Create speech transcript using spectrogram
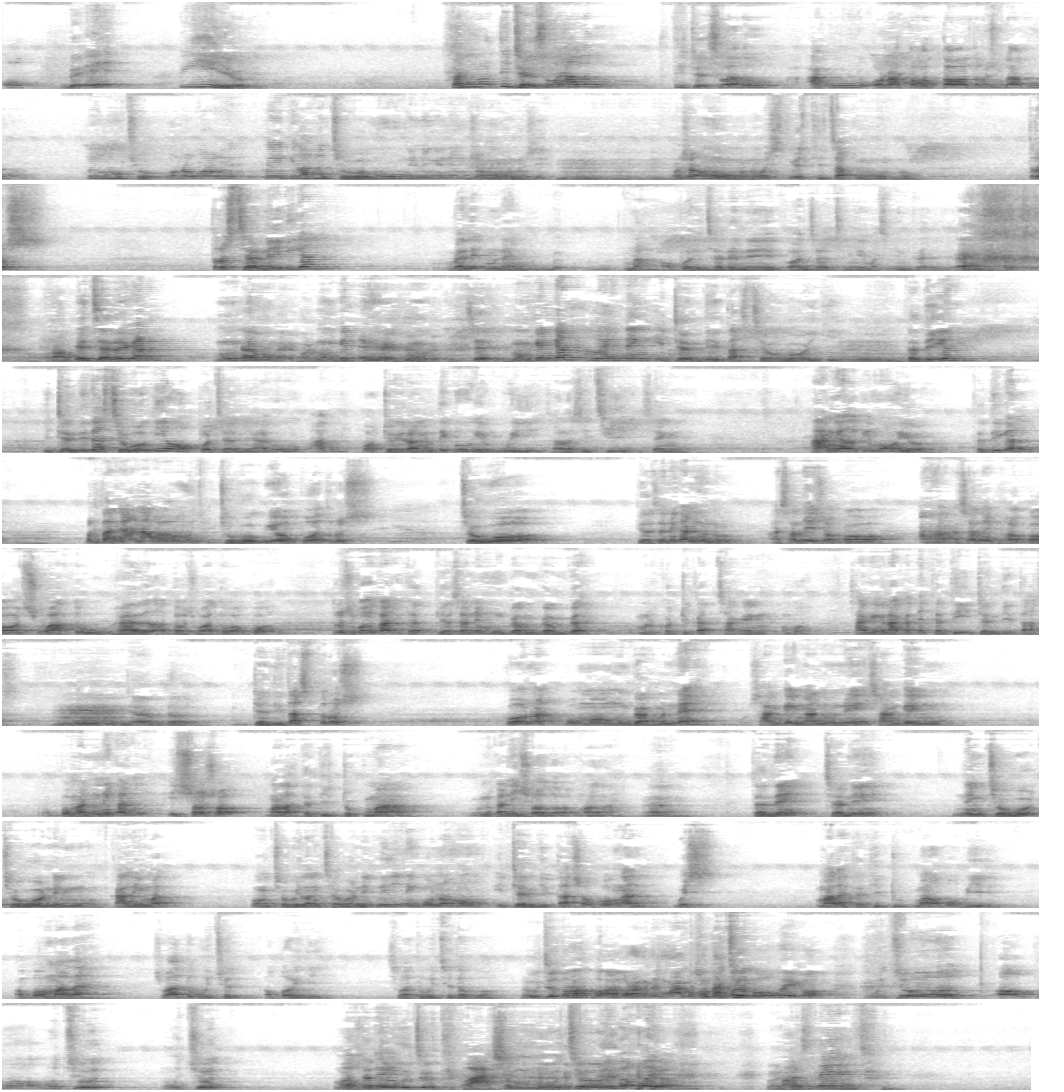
oh dek piye ya? Kan tidak selalu tidak selalu aku ora toto terus aku kowe wong Jawa, ora ora kowe kelangan Jawamu ngene-ngene mosok ngono sih. Heeh, heeh. Masa ngono wis wis dicap ngono. Terus terus jane iki kan balik meneh mak apa ya jarene kanca jenenge Mas Indra. Ora Eh jare kan mungkin mungkin eh mungkin kan luwih ning identitas Jawa iki. Hmm. Dadi kan identitas Jawa ki apa jane? Aku aku padha ora ngerti ku ya kuwi salah siji sing angel ki mau ya. Dadi kan pertanyaan awalmu Jawa ki apa terus Jawa biasanya kan ngono. Asalnya saka asalnya saka suatu hal atau suatu apa. Terus kok kan biasanya munggah-munggah-munggah mergo dekat saking apa? Saking raketnya jadi identitas. Hmm, ya betul. identitas terus kok nak mau munggah meneh saking anune saking apa nganune kan iso sok malah dadi dogma ngono kan iso to malah nah dadi jane ning Jawa Jawa ning kalimat wong Jawa ilang Jawa niku ning kono mung identitas apa ngan wis malah dadi dogma apa piye apa malah suatu wujud apa iki suatu wujud apa Wujud apa? Aku ora ngerti, aku takut Wujud. kowe kok. wujud apa wujud wujud Wahdatul wujud. wasem wujud apa ya maksudnya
